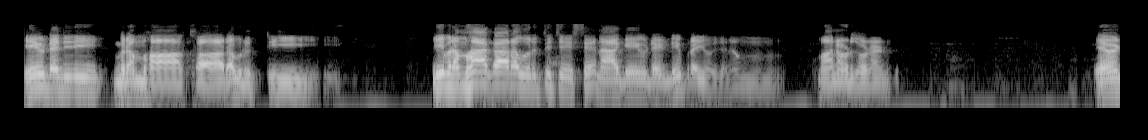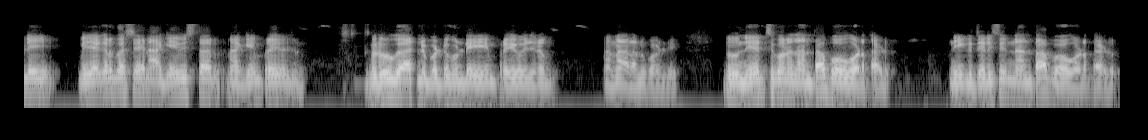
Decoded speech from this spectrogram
ఏమిటది? బ్రహ్మాకార వృత్తి ఈ బ్రహ్మాకార వృత్తి చేస్తే నాకేమిటండి ప్రయోజనం? మానవుడు చూడండి. ఏమండి? మీ దగ్గరకు వస్తే నాకేమిస్తారు నాకేం ప్రయోజనం. గురువు గారిని పట్టుకుంటే ఏం ప్రయోజనం? అన్నారనుకోండి. నువ్వు నేర్చుకున్నదంతా పోగొడతాడు. నీకు తెలిసిందంతా పోగొడతాడు.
